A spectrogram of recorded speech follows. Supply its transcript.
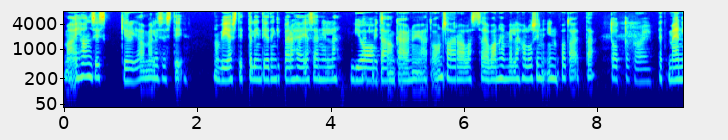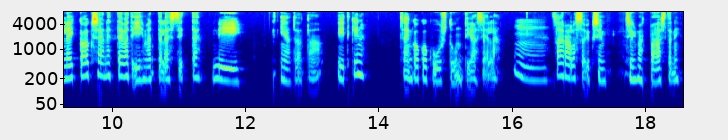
mä ihan siis kirjaimellisesti no viestittelin tietenkin perheenjäsenille, että mitä on käynyt ja että on sairaalassa ja vanhemmille halusin infota, että, Totta kai. että men leikkaukseen, etteivät ihmettele sitten. Niin. Ja tota, itkin sen koko kuusi tuntia siellä hmm. sairaalassa yksin silmät päästäni.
